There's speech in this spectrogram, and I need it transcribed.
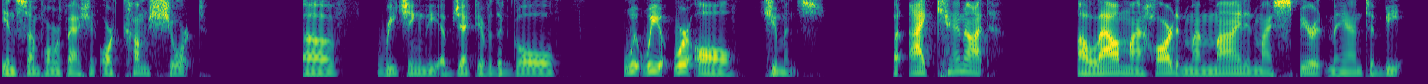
in some form or fashion or come short of reaching the objective or the goal. We, we, we're all humans, but I cannot allow my heart and my mind and my spirit man to be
